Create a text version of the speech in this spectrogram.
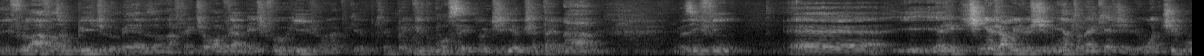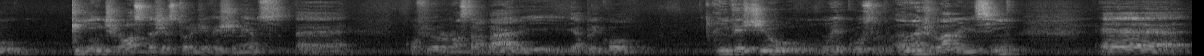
e fui lá fazer um pitch do Meirelles lá na frente. Eu, obviamente foi horrível, né? Porque eu tinha aprendido o conceito no dia, não tinha treinado. Mas enfim, é, e, a gente tinha já um investimento, né, que é de, um antigo cliente nosso da gestora de investimentos é, confiou no nosso trabalho e, e aplicou, investiu um recurso anjo lá no início. É,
